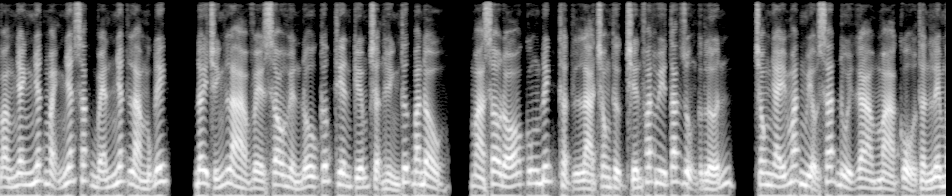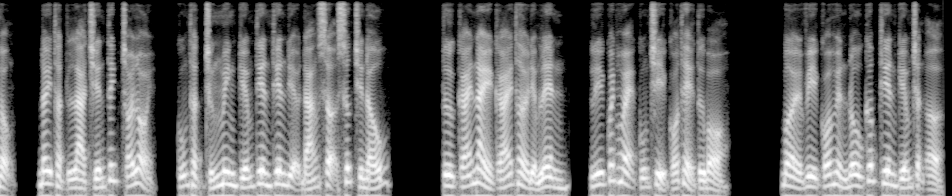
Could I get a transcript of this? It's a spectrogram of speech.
bằng nhanh nhất mạnh nhất sắc bén nhất làm mục đích, đây chính là về sau Huyền Đô cấp thiên kiếm trận hình thức ban đầu, mà sau đó cũng đích thật là trong thực chiến phát huy tác dụng cực lớn, trong nháy mắt miểu sát đùi gà mà cổ thần lên mộng, đây thật là chiến tích chói lọi, cũng thật chứng minh kiếm tiên thiên địa đáng sợ sức chiến đấu. Từ cái này cái thời điểm lên, Lý Quách Hoạ cũng chỉ có thể từ bỏ. Bởi vì có Huyền Đô cấp thiên kiếm trận ở,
